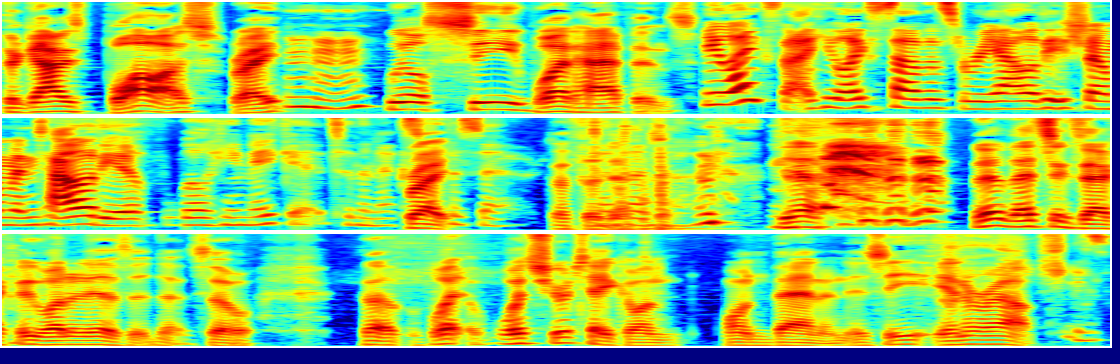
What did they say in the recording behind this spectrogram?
the guy's boss, right? Mhm. We'll see what happens. he likes that. He likes to have this reality show mentality of, "Will he make it to the next Right. episode?" Of the Dun, dun, dun. Yeah, Yeah, that's exactly what it is, isn't it? So, uh, what what's your take on on Bannon? Is he in or out? Jeez.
